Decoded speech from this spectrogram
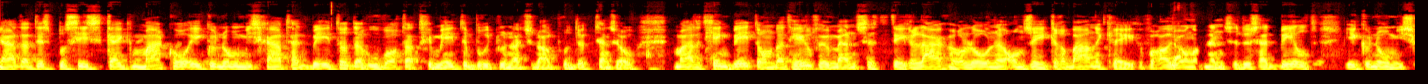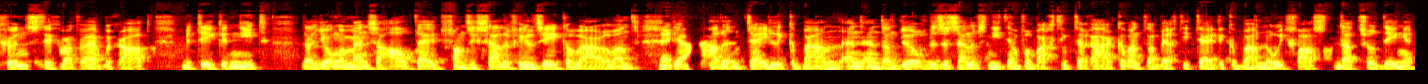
Ja, dat is precies. Kijk, macro-economisch gaat het beter. Dan, hoe wordt dat gemeten? Bruto nationaal product en zo. Maar het ging beter omdat heel veel mensen tegen lagere lonen onzekere banen kregen. Vooral jonge mensen. Dus het beeld economisch gunstig wat we hebben gehad, betekent niet dat jonge mensen altijd van zichzelf heel zeker waren. Want Nee. ja, ze hadden een tijdelijke baan en, en dan durfden ze zelfs niet in verwachting te raken, want dan werd die tijdelijke baan nooit vast. Dat soort dingen.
